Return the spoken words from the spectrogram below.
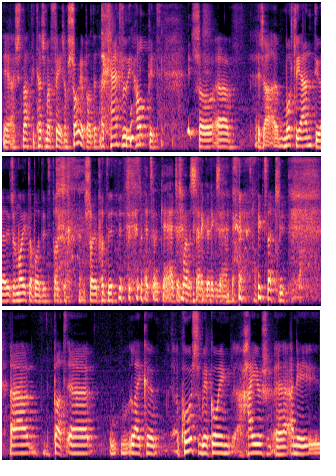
yeah, I should not be touching my face. I'm sorry about that. I can't really help it. So uh, it's uh, mostly Andie that is annoyed about it, but I'm sorry about it. It's okay. I just want to set a good example. exactly. Uh, but uh, like, uh, of course, we're going higher uh, any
